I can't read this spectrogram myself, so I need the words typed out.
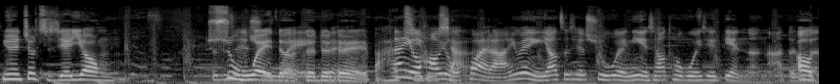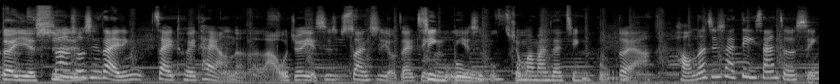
因为就直接用。数位的，对对对，把它但有好有坏啦，因为你要这些数位，你也是要透过一些电能啊等等。哦，对，也是。虽然说现在已经在推太阳能了啦，我觉得也是算是有在进步，也是不错，就慢慢在进步。对啊，好，那接下来第三则新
